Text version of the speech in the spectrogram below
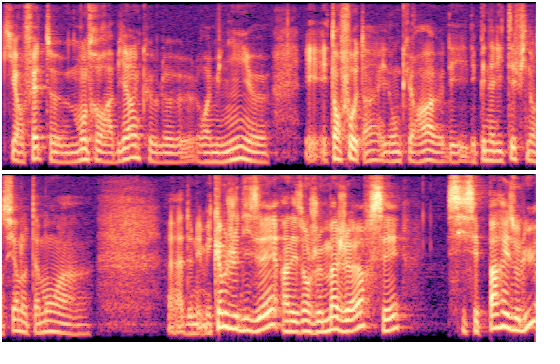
qui en fait montrera bien que le, Royaume-Uni est, en faute, hein, et donc il y aura des, pénalités financières notamment à, donner. Mais comme je disais, un des enjeux majeurs, c'est si c'est pas résolu,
